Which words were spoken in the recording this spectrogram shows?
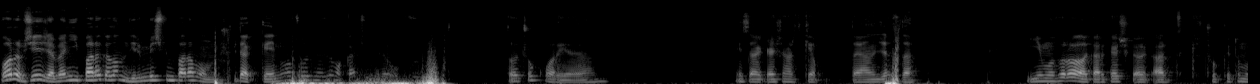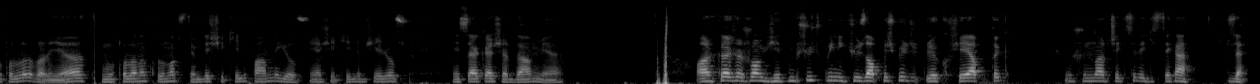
Bu arada bir şey diyeceğim. Ben iyi para kazandım. 25 bin param olmuş. Bir dakika. Motor ne zaman kaç bin lira? 30 bin. Daha çok var ya. Neyse arkadaşlar artık yap dayanacağız da. İyi motor alak arkadaşlar artık çok kötü motorlar var ya. Artık motorlardan kullanmak istiyorum. Bir de şekilli falan da iyi olsun ya. Şekilli bir şeyler olsun. Neyse arkadaşlar devam ya. Arkadaşlar şu an 73.261 şey yaptık. Şimdi şunlar çekse de gitsek ha. Güzel.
